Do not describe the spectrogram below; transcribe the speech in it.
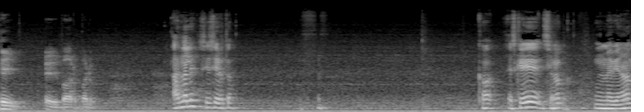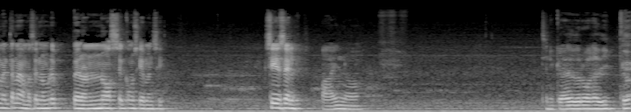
Dave, el bárbaro. Ándale, sí es cierto. Es que sí me, me viene a la mente nada más el nombre, pero no sé cómo se llama en sí. Sí, es él. Ay, no. Tiene cara de drogadicto.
